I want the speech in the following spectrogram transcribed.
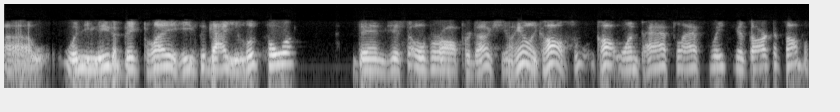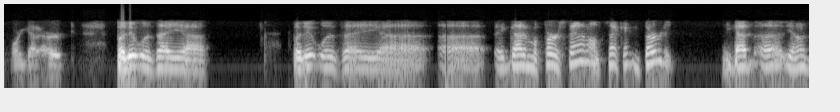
uh, when you need a big play, he's the guy you look for. Than just overall production. You know, he only caught caught one pass last week against Arkansas before he got hurt, but it was a uh, but it was a uh, uh, it got him a first down on second and thirty. He got uh, you know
